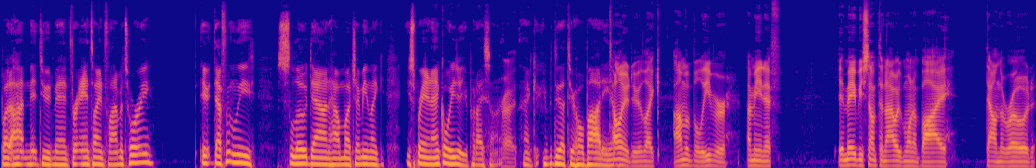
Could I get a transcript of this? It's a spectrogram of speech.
but uh, ma- dude man for anti-inflammatory it definitely slowed down how much i mean like you sprain an ankle what do you do you put ice on it Right. like, you do that to your whole body I'm telling you, dude. Like I'm a believer. I mean, if it may be something I would want to buy down the road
